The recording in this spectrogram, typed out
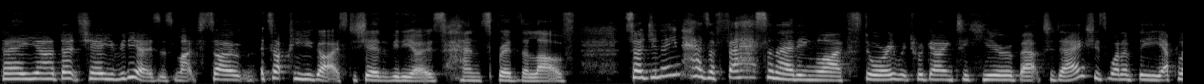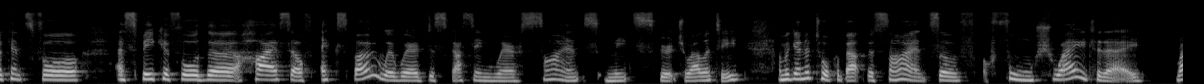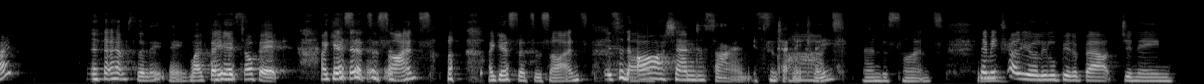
they uh, don't share your videos as much. So it's up to you guys to share the videos and spread the love. So Janine has a fascinating life story, which we're going to hear about today. She's one of the applicants for a speaker for the Higher Self Expo, where we're discussing where science meets spirituality. And we're going to talk about the science of feng shui today, right? Absolutely. My favorite I guess, topic. I guess that's a science. I guess that's a science. It's an um, art and a science, it's an technically. Art and a science. Let mm. me tell you a little bit about Janine.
